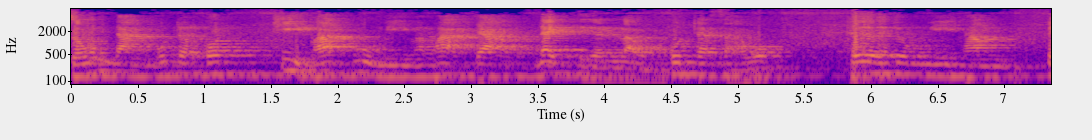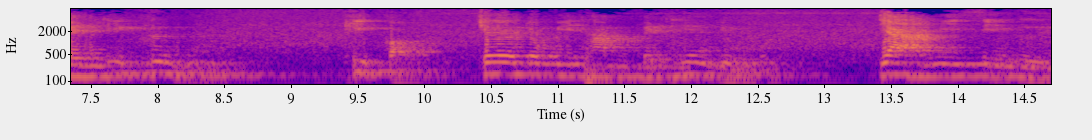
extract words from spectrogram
สมดังพุทธพจน์ที่พระผู้มีพระภาคเจ้าได้เตือนเราพุทธสาวก เธอจงมีธรรมเป็นที่พึ่งที่เกาะ เธอจงมีธรรมเป็นเที่ยงอยู่ อย่ามีสิ่งอื่น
